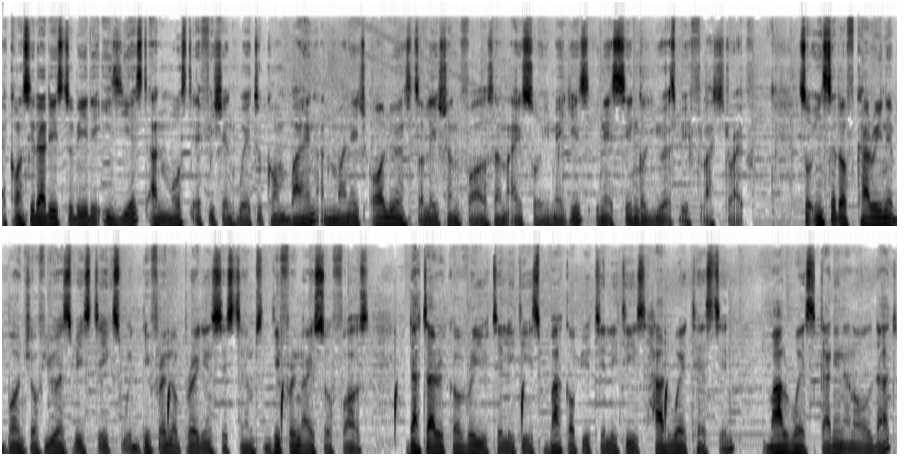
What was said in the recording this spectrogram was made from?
I consider this to be the easiest and most efficient way to combine and manage all your installation files and ISO images in a single USB flash drive. So instead of carrying a bunch of USB sticks with different operating systems, different ISO files, data recovery utilities, backup utilities, hardware testing, malware scanning and all that,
